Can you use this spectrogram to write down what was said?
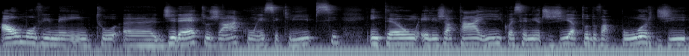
ao movimento uh, direto já com esse eclipse, então ele já está aí com essa energia a todo vapor de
